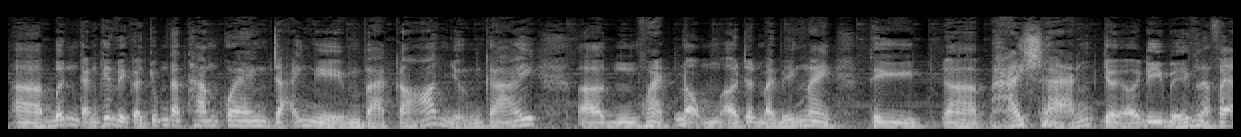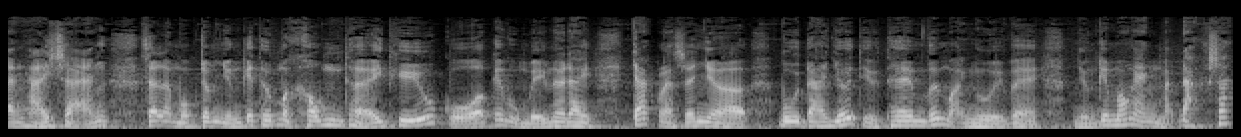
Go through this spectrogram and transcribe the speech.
À, bên cạnh cái việc là chúng ta tham quan, trải nghiệm và có những cái à, hoạt động ở trên bãi biển này thì à, hải sản, trời ơi đi biển là phải ăn hải sản sẽ là một trong những cái thứ mà không thể thiếu của cái vùng biển nơi đây. Chắc là sẽ nhờ Buta giới thiệu thêm với mọi người về những cái món ăn mà đặc sắc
